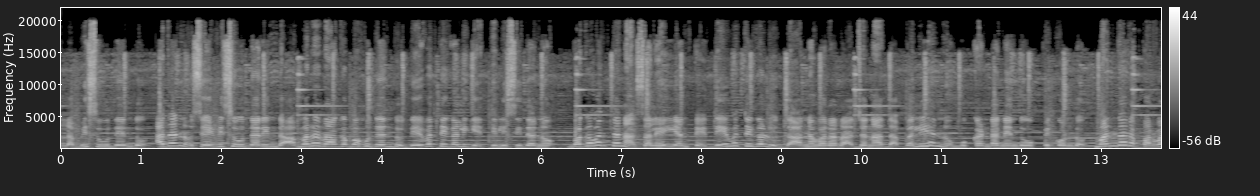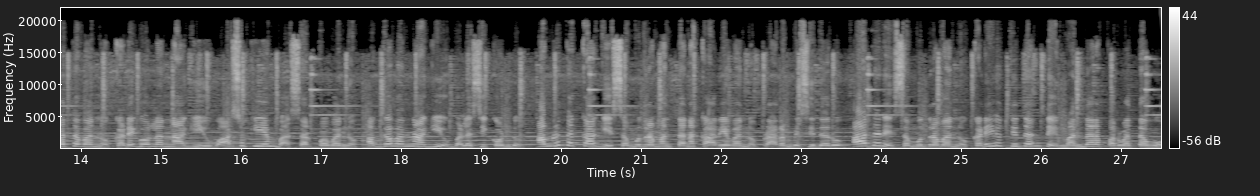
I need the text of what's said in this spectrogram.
ಲಭಿಸುವುದೆಂದು, ಅದನ್ನು ಸೇವಿಸುವುದರಿಂದ ಅಮರರಾಗಬಹುದೆಂದು ದೇವತೆಗಳಿಗೆ ತಿಳಿಸಿದನು. ಭಗವಂತನ ಸಲಹೆಯಂತೆ ದೇವತೆಗಳು ದಾನವರ ರಾಜನಾದ ಬಲಿಯನ್ನು ಮುಖಂಡನೆಂದು ಒಪ್ಪಿಕೊಂಡು ಮಂದರ ಪರ್ವತವನ್ನು ಕಡೆಗೋಲನ್ನಾಗಿಯೂ ವಾಸುಕಿ ಎಂಬ ಸರ್ಪವನ್ನು ಹಗ್ಗವನ್ನಾಗಿಯೂ ಬಳಸಿಕೊಂಡು ಅಮೃತಕ್ಕಾಗಿ ಸಮುದ್ರ ಮಂಥನ ಕಾರ್ಯವನ್ನು ಪ್ರಾರಂಭಿಸಿದರು. ಆದರೆ ಸಮುದ್ರವನ್ನು ಕಡೆಯುತ್ತಿದ್ದಂತೆ ಮಂದರ ಪರ್ವತವು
